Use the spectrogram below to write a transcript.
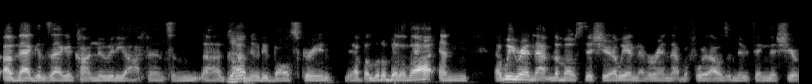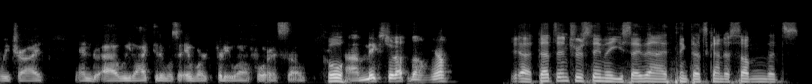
of that Gonzaga continuity offense and uh, continuity yep. ball screen. Yep, a little bit of that, and, and, we ran that the most this year. We had never ran that before. That was a new thing this year. We tried, and uh, we liked it. It was it worked pretty well for us. So cool. Uh, mixed it up though. Yeah. Yeah, that's interesting that you say that. I think that's kind of something that's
